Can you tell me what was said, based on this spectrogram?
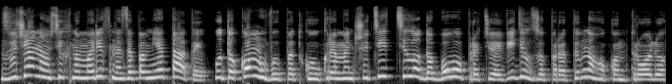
Звичайно, усіх номерів не запам'ятати. У такому випадку у Кременчуці цілодобово працює відділ з оперативного контролю.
